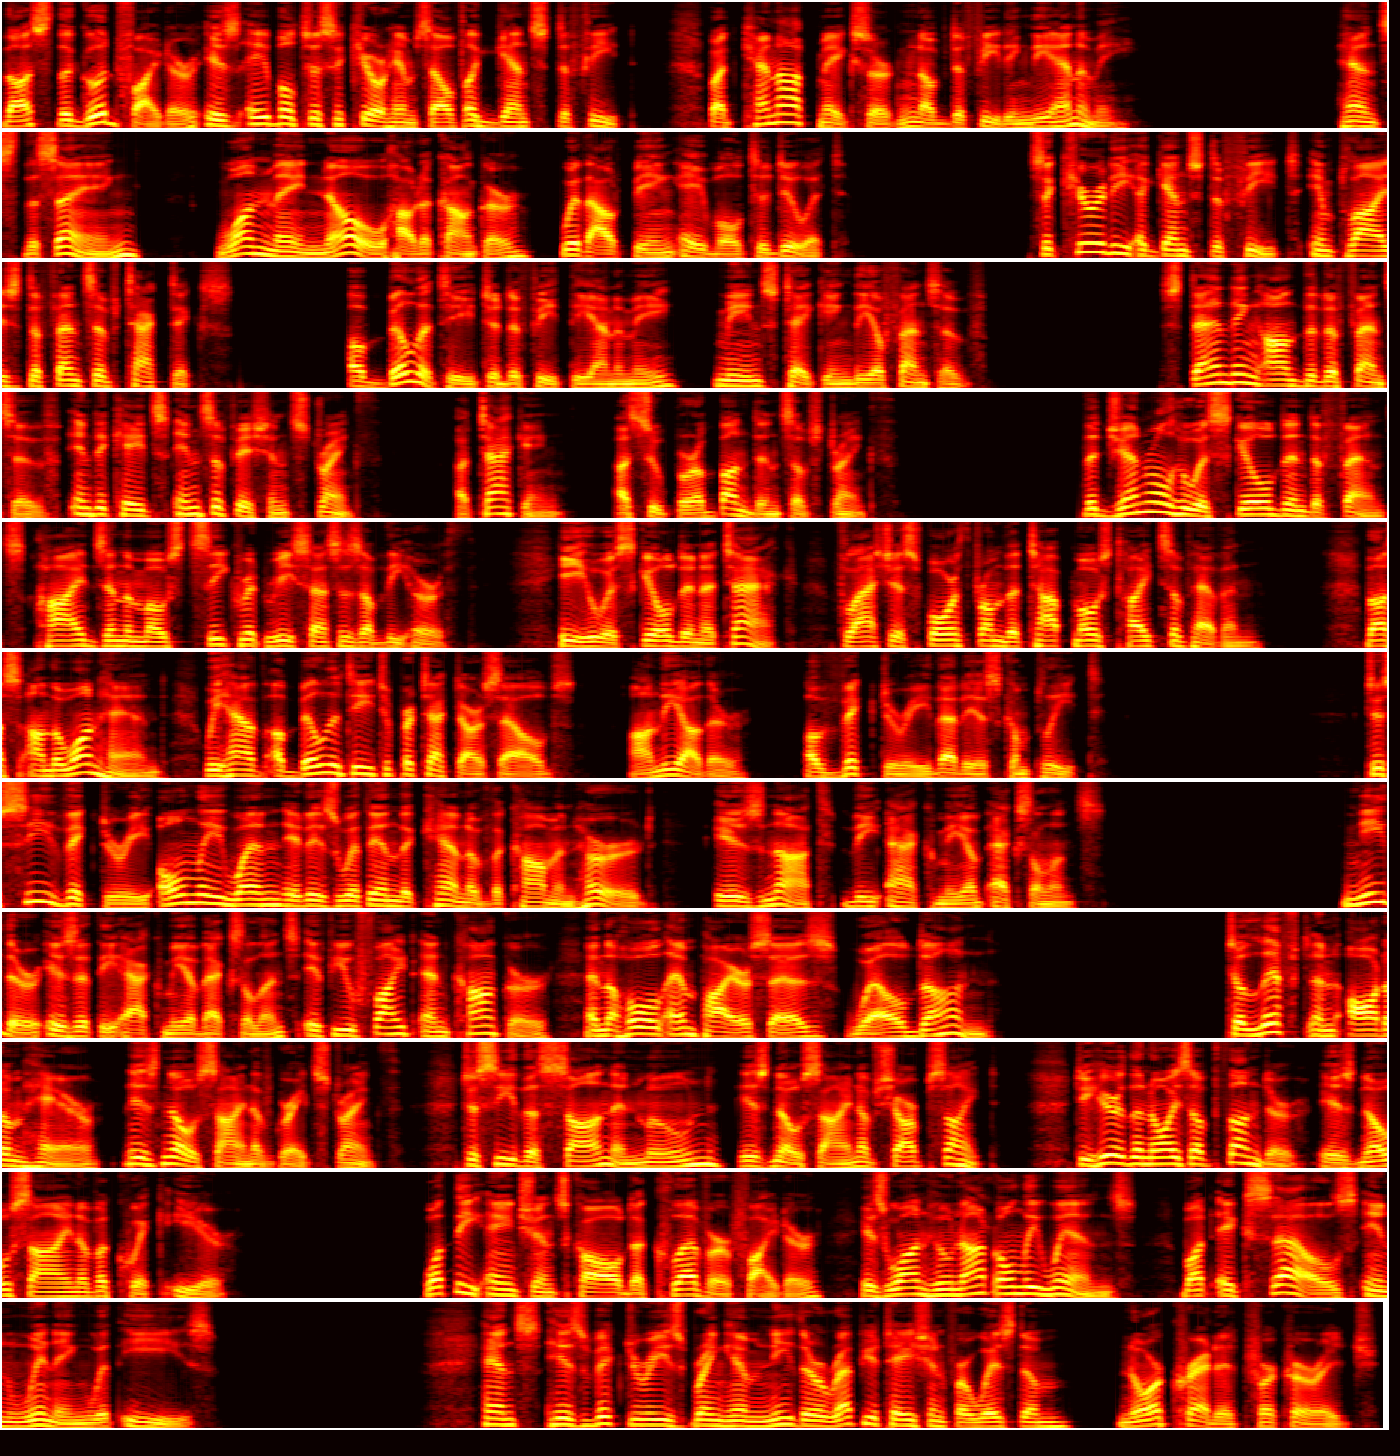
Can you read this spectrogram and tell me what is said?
Thus, the good fighter is able to secure himself against defeat, but cannot make certain of defeating the enemy. Hence the saying, one may know how to conquer without being able to do it. Security against defeat implies defensive tactics. Ability to defeat the enemy means taking the offensive. Standing on the defensive indicates insufficient strength. Attacking, a superabundance of strength. The general who is skilled in defense hides in the most secret recesses of the earth. He who is skilled in attack flashes forth from the topmost heights of heaven. Thus, on the one hand, we have ability to protect ourselves, on the other, a victory that is complete. To see victory only when it is within the ken of the common herd is not the acme of excellence. Neither is it the acme of excellence if you fight and conquer and the whole empire says, Well done. To lift an autumn hair is no sign of great strength. To see the sun and moon is no sign of sharp sight. To hear the noise of thunder is no sign of a quick ear. What the ancients called a clever fighter is one who not only wins, but excels in winning with ease. Hence, his victories bring him neither reputation for wisdom nor credit for courage.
